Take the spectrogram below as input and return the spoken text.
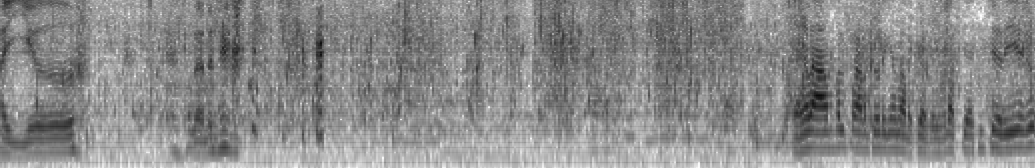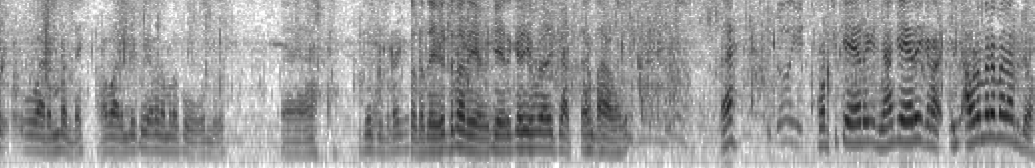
അയ്യോ. നനഞ്ഞു. ഞങ്ങൾ. ആമ്പൽ പാടത്തോടെ ഇങ്ങനെ നടക്കട്ടെ ഇവിടെ അത്യാവശ്യം ചെറിയൊരു വരമ്പുണ്ടേ. ആ വരമ്പിൽ കൂടിയാണ് നമ്മൾ പോകുന്നത്. ഇത് ഇവിടെ ദൈവത്തിന് അറിയാം കയറി കഴിയുമ്പോഴേക്ക് അട്ട ഉണ്ടാവുന്നത് ഏഹ് കുറച്ച് കയറി ഞാൻ കയറി നിൽക്കണം അവിടെ വരെ വരാൻ പറ്റുമോ?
